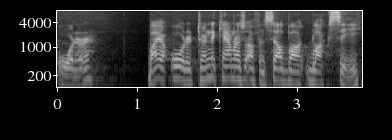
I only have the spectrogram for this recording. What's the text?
order. By order, turn the cameras off in cell block, block C.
